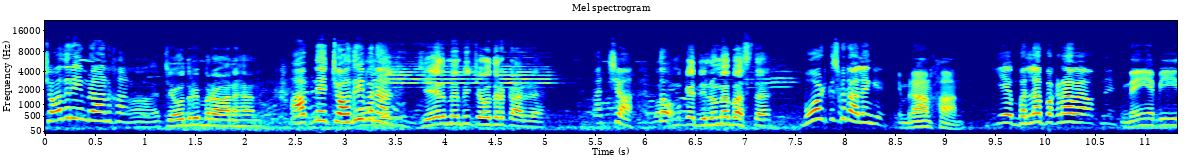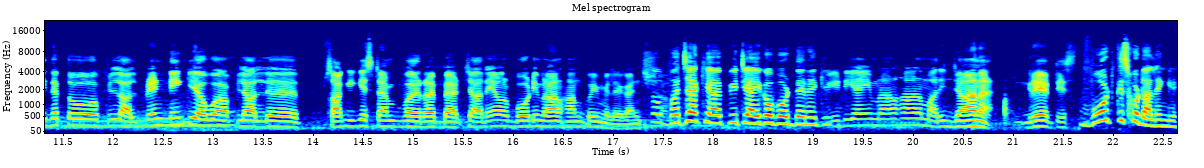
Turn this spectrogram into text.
चौधरी इमरान खान हाँ चौधरी इमरान खान। आपने चौधरी बना जेल में भी चौधरी कर रहा है। अच्छा तो तो उनके दिलों में बसता है। वोट किसको डालेंगे? इमरान खान। ये बल्ला पकड़ा हुआ है आपने। नहीं अभी इधर तो फ़िलहाल प्रिंट नहीं किया हुआ फ़िलहाल साकी के स्टैंप वगैरह बैठ जा रहे हैं और बोर्ड इमरान खान को ही मिलेगा तो वजह क्या है पीटीआई को वोट देने की? पीटीआई इमरान खान हमारी जान है ग्रेटेस्ट वोट किसको डालेंगे?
